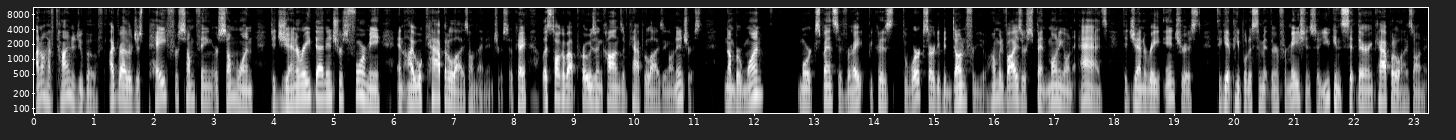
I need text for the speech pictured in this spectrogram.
I don't have time to do both. I'd rather just pay for something or someone to generate that interest for me and I will capitalize on that interest. Okay. Let's talk about pros and cons of capitalizing on interest. Number one, more expensive, right? Because the work's already been done for you. Home Advisor spent money on ads to generate interest to get people to submit their information so you can sit there and capitalize on it.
